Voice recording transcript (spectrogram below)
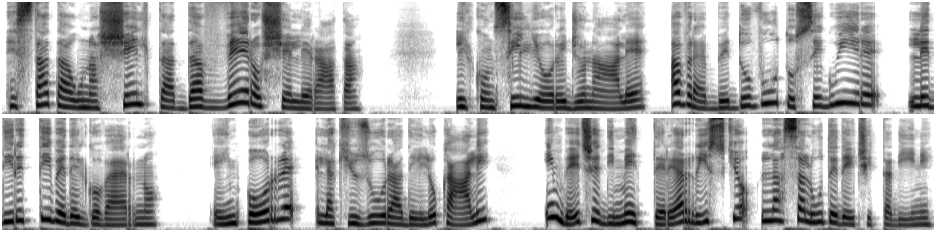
È stata una scelta davvero scellerata. Il Consiglio regionale avrebbe dovuto seguire le direttive del governo e imporre la chiusura dei locali invece di mettere a rischio la salute dei cittadini.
